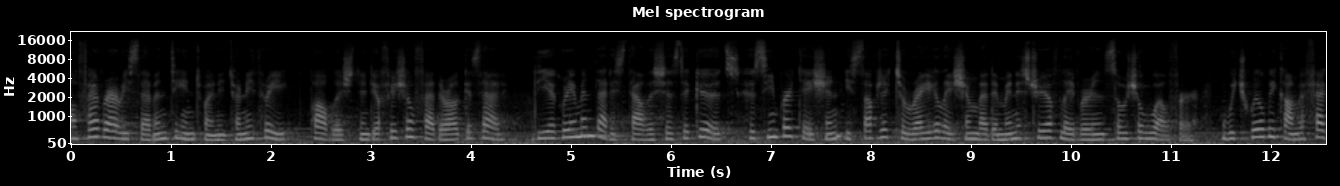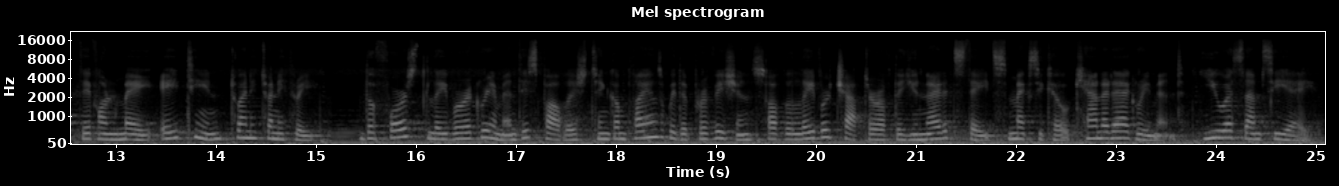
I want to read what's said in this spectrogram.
On February 17, 2023, published in the official Federal Gazette, the agreement that establishes the goods whose importation is subject to regulation by the Ministry of Labor and Social Welfare, which will become effective on May 18, 2023. The Forced Labor Agreement is published in compliance with the provisions of the Labor Chapter of the United States Mexico Canada Agreement, USMCA,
